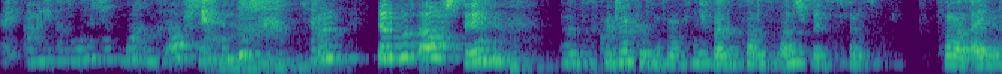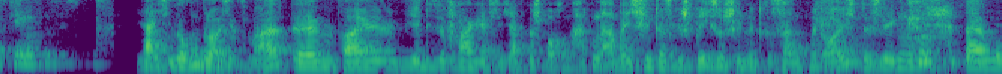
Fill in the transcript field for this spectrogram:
ey, Amelie, was muss ich machen? Ich aufstehen? ja, du musst aufstehen. Das das Kulturchristentum, finde ich voll interessant, dass du ansprichst. Finde ist nochmal ein eigenes Thema für sich. Ja, ich überrumpel euch jetzt mal, ähm, weil wir diese Frage jetzt nicht abgesprochen hatten, aber ich finde das Gespräch so schön interessant mit euch, deswegen ähm,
